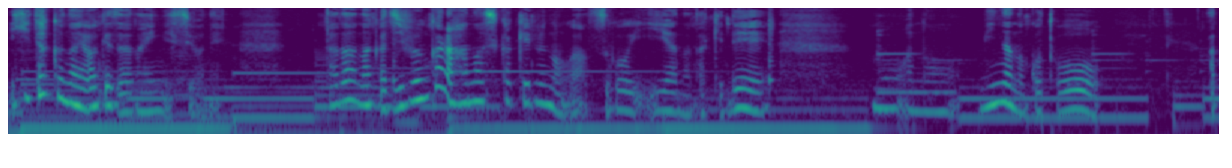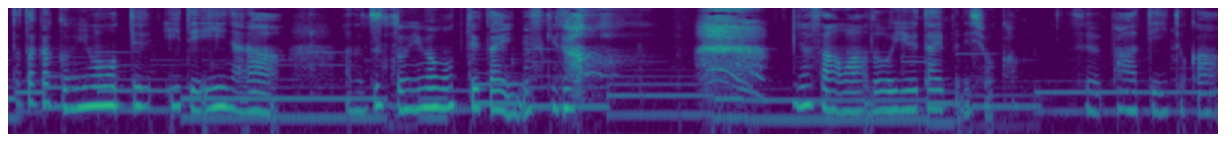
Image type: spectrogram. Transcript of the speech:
行きたくないわけじゃないんですよねただなんか自分から話しかけるのがすごい嫌なだけでもうあのみんなのことを温かく見守っていていいならあのずっと見守ってたいんですけど 皆さんはどういうタイプでしょうか？そういうパーティーとか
